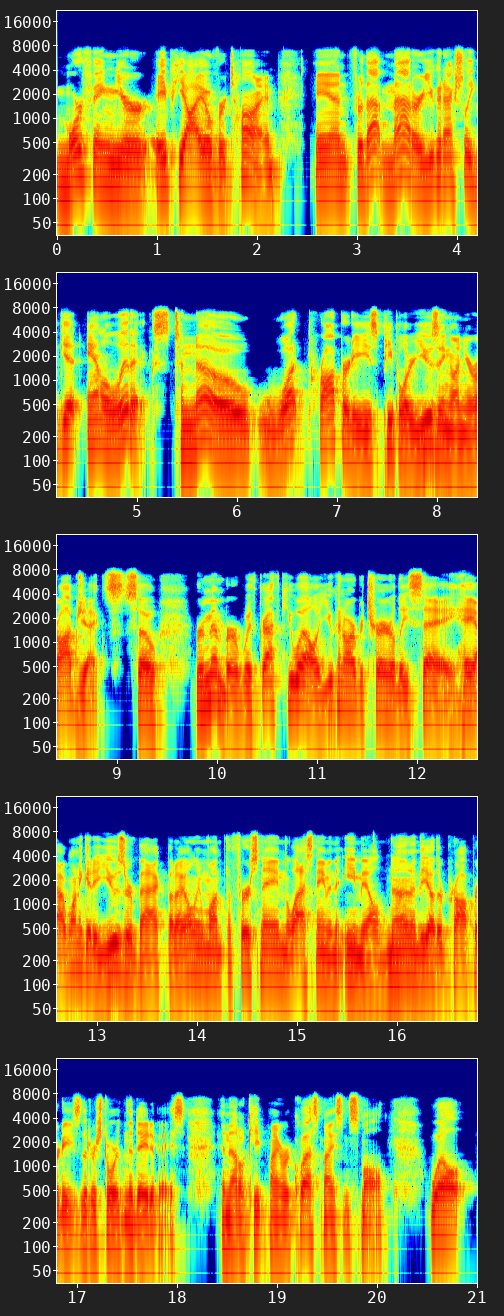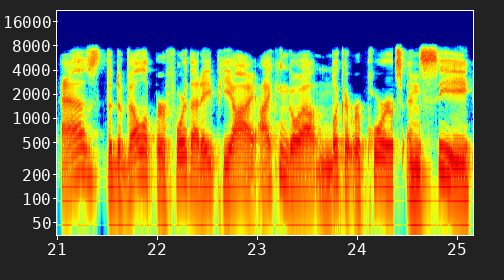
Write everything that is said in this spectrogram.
morphing your API over time. And for that matter, you can actually get analytics to know what properties people are using on your objects. So remember, with GraphQL, you can arbitrarily say, hey, I want to get a user back, but I only want the first name, the last name, and the email, none of the other properties that are stored in the database. And that'll keep my request nice and small. Well, as the developer for that API, I can go out and look at reports and see,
